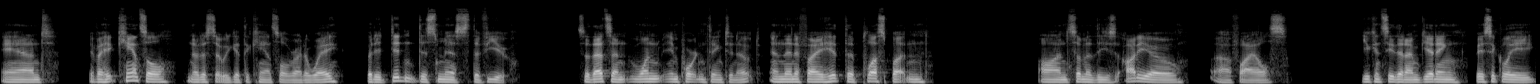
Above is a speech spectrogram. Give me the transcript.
And if I hit cancel, notice that we get the cancel right away, but it didn't dismiss the view. So that's an, one important thing to note. And then if I hit the plus button on some of these audio uh, files, you can see that I'm getting basically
